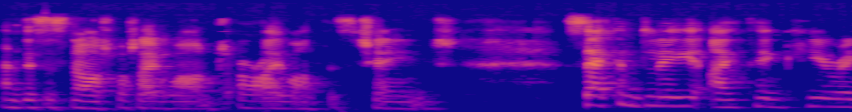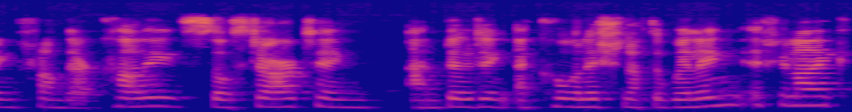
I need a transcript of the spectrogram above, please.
and this is not what I want or I want this change. Secondly, I think hearing from their colleagues, so starting and building a coalition of the willing, if you like,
